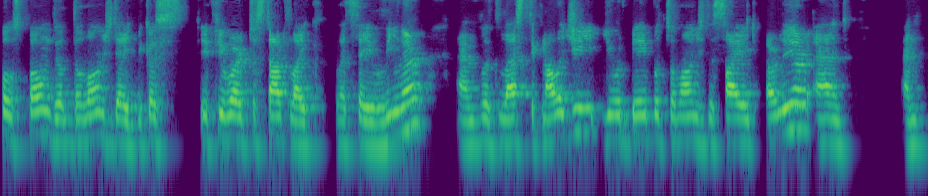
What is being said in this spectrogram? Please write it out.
postpone the, the launch date because if you were to start like let's say leaner and with less technology you would be able to launch the site earlier and and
